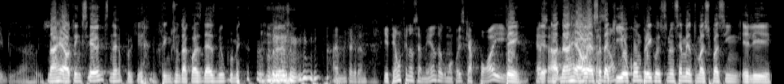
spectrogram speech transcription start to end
Que bizarro isso. Na real tem que ser antes, né? Porque tem que juntar quase 10 mil por mês. por ano. Ah, é muita grana. E tem um financiamento, alguma coisa que apoie? Tem. Essa É, a- Na real, essa daqui eu comprei com esse financiamento. Mas, tipo assim, ele.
